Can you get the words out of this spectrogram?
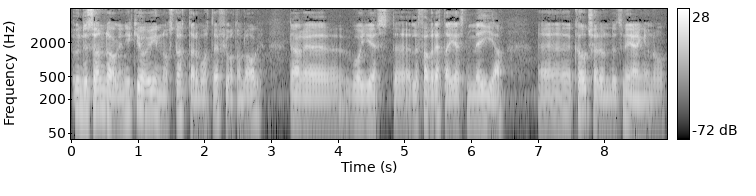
Under söndagen gick jag in och stöttade vårt F14-lag. Där eh, vår gäst, eh, eller före detta gäst Mia eh, coachade under turneringen. Och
